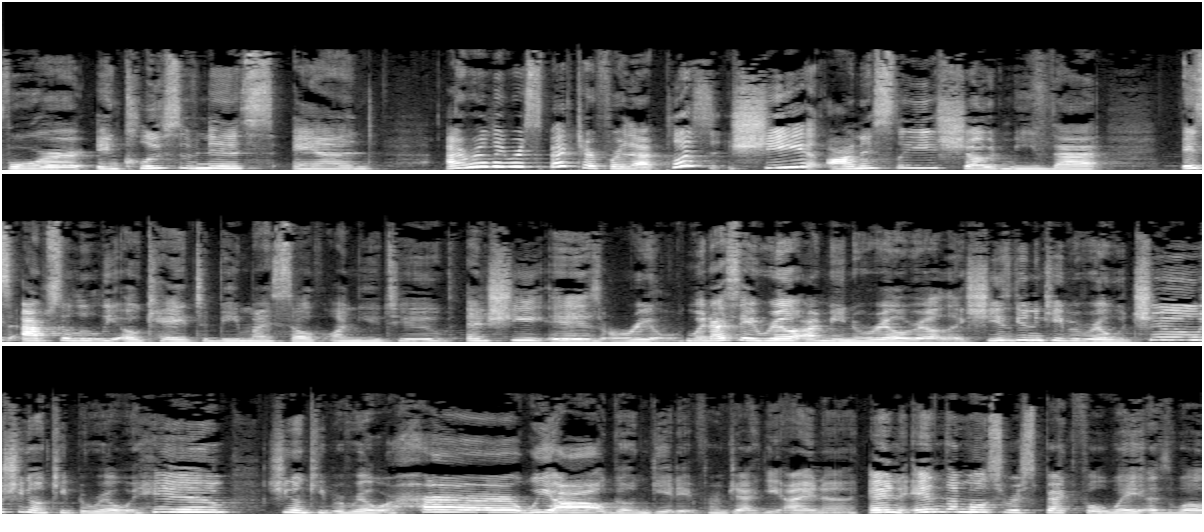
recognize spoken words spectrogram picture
for inclusiveness and I really respect her for that. Plus, she honestly showed me that it's absolutely okay to be myself on YouTube and she is real. When I say real, I mean real, real. Like she's gonna keep it real with you, she gonna keep it real with him, she gonna keep it real with her. We all gonna get it from Jackie Aina. And in the most respectful way as well.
